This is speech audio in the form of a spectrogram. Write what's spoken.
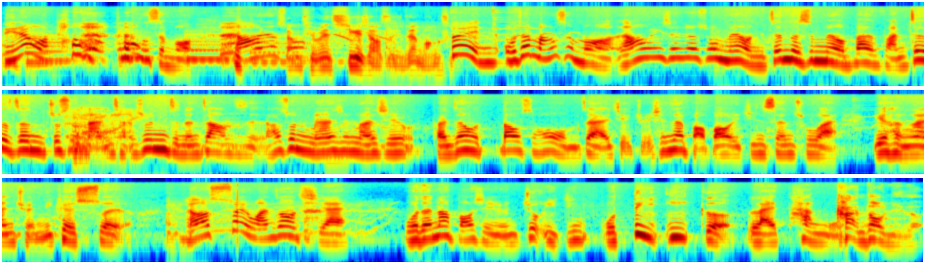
你，你让我痛痛什么？”然后他就说：“前面七个小时你在忙什么？”对，我在忙什么？然后医生就说：“没有，你真的是没有办法，你这个真的就是难产，所以你只能这样子。”他说：“你没关系，没关系，反正到时候我们再来解决。现在宝宝已经生出来，也很安全，你可以睡了。”然后睡完之后起来。我的那保险员就已经，我第一个来探我，看到你了，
